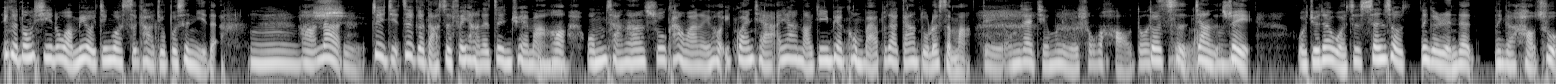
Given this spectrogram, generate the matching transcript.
一个东西如果没有经过思考，就不是你的。嗯，好，那这这这个倒是非常的正确嘛，哈、嗯。我们常常书看完了以后，一关起来，哎呀，脑筋一片空白，不知道刚刚读了什么。对，我们在节目里也说过好多次多次这样子，所以。我觉得我是深受那个人的那个好处。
